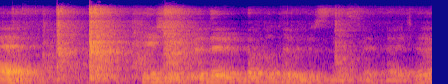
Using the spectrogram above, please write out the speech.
Evet. Teşekkür ederim. Kapatabilirsiniz kaydı.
